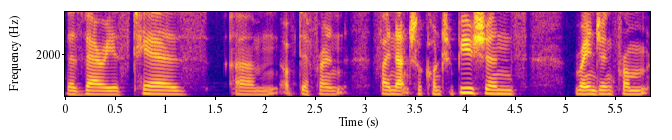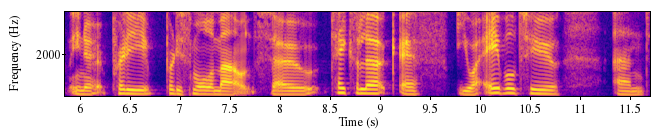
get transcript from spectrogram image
there's various tiers um, of different financial contributions, ranging from you know pretty pretty small amounts. So take a look if you are able to, and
